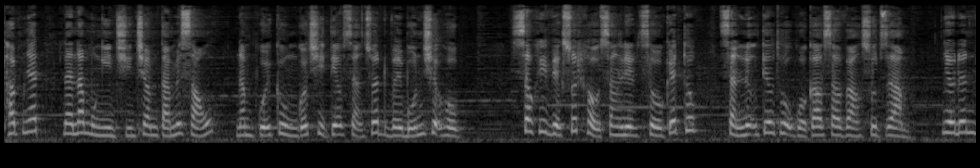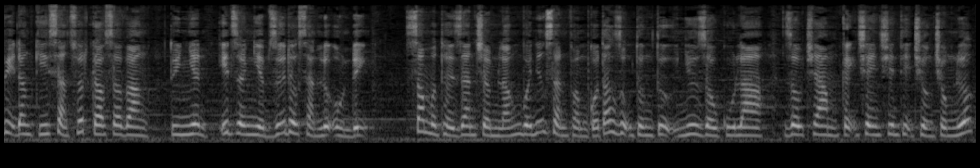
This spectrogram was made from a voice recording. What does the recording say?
Thấp nhất là năm 1986, năm cuối cùng có chỉ tiêu sản xuất với 4 triệu hộp. Sau khi việc xuất khẩu sang Liên Xô kết thúc, sản lượng tiêu thụ của cao sao vàng sụt giảm. Nhiều đơn vị đăng ký sản xuất cao sao vàng, tuy nhiên ít doanh nghiệp giữ được sản lượng ổn định. Sau một thời gian trầm lắng với những sản phẩm có tác dụng tương tự như dầu cula, dầu tràm cạnh tranh trên thị trường trong nước,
